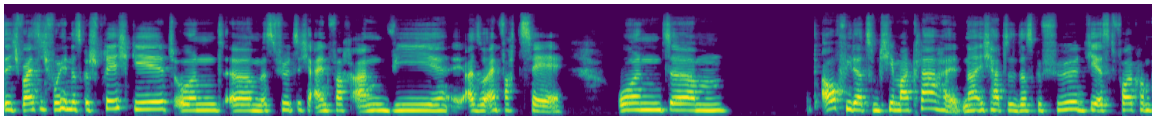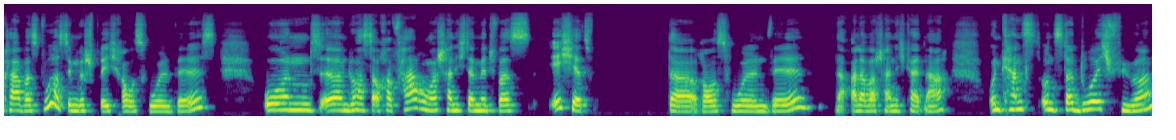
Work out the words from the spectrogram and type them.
ich weiß nicht, wohin das Gespräch geht und ähm, es fühlt sich einfach an wie, also einfach zäh. Und ähm, auch wieder zum Thema Klarheit. Ne? Ich hatte das Gefühl, dir ist vollkommen klar, was du aus dem Gespräch rausholen willst. Und ähm, du hast auch Erfahrung wahrscheinlich damit, was ich jetzt da rausholen will, aller Wahrscheinlichkeit nach, und kannst uns da durchführen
